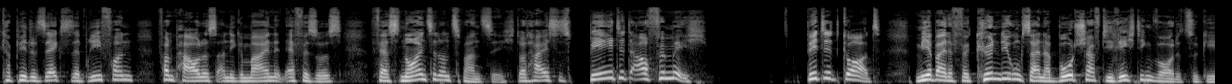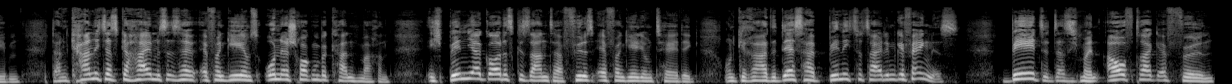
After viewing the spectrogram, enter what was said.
Kapitel 6, der Brief von, von Paulus an die Gemeinde in Ephesus, Vers 19 und 20. Dort heißt es, betet auch für mich bittet Gott, mir bei der Verkündigung seiner Botschaft die richtigen Worte zu geben. Dann kann ich das Geheimnis des Evangeliums unerschrocken bekannt machen. Ich bin ja Gottes Gesandter für das Evangelium tätig und gerade deshalb bin ich zurzeit im Gefängnis. Betet, dass ich meinen Auftrag erfüllen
